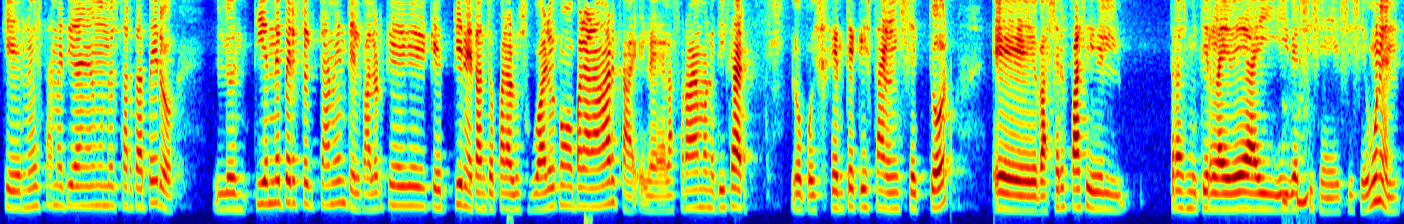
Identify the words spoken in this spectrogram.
que no está metida en el mundo startupero lo entiende perfectamente el valor que, tiene tanto para el usuario como para la marca y la, forma de monetizar, digo, pues gente que está en el sector, eh, va a ser fácil transmitir la idea y, ver si se, si se unen.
